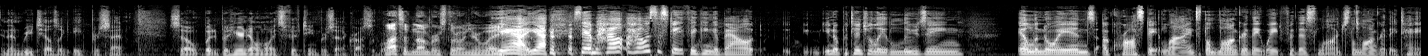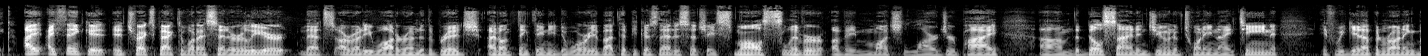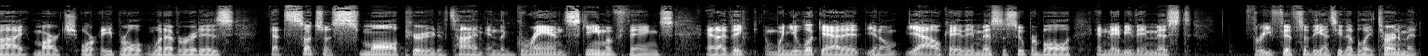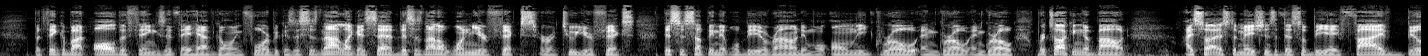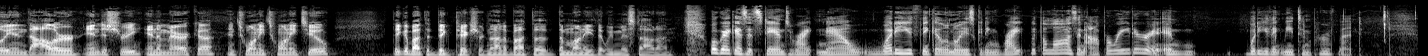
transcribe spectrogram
and a half, and then retail is like eight percent. So, but but here in Illinois, it's 15 percent across the board. Lots of numbers thrown your way. Yeah, yeah. Sam, how how is the state thinking about you know potentially losing? Illinoisans across state lines, the longer they wait for this launch, the longer they take. I, I think it, it tracks back to what I said earlier. That's already water under the bridge. I don't think they need to worry about that because that is such a small sliver of a much larger pie. Um, the bill signed in June of 2019. If we get up and running by March or April, whatever it is, that's such a small period of time in the grand scheme of things. And I think when you look at it, you know, yeah, okay, they missed the Super Bowl and maybe they missed three fifths of the NCAA tournament. But think about all the things that they have going forward because this is not, like I said, this is not a one year fix or a two year fix. This is something that will be around and will only grow and grow and grow. We're talking about, I saw estimations that this will be a $5 billion industry in America in 2022 think about the big picture, not about the, the money that we missed out on. Well, Greg, as it stands right now, what do you think Illinois is getting right with the law as an operator, and, and what do you think needs improvement?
